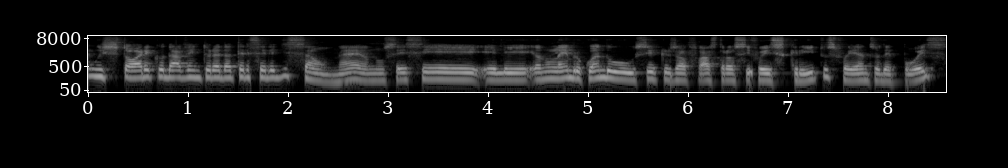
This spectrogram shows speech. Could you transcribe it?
o histórico da aventura da terceira edição, né? Eu não sei se ele, eu não lembro quando o Circus of Astral Sea foi escrito, se foi antes ou depois.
